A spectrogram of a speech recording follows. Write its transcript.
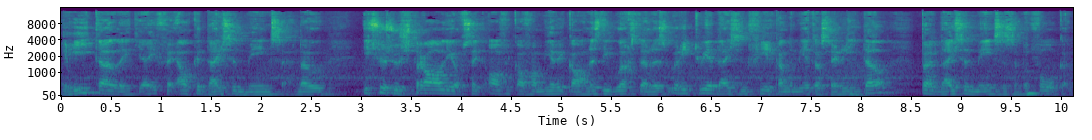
retail het jy vir elke 1000 mense. Nou iets soos Australië of Suid-Afrika of Amerika, hulle is die hoogste. Hulle is oor die 2000 vierkante meter se retail per 1000 mense se bevolking.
